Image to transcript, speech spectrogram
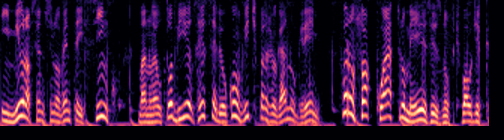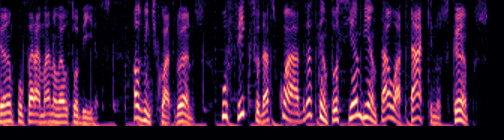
Em 1995, Manuel Tobias recebeu o convite para jogar no Grêmio. Foram só quatro meses no futebol de campo para Manuel Tobias. Aos 24 anos, o fixo das quadras tentou se ambientar o ataque nos campos.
